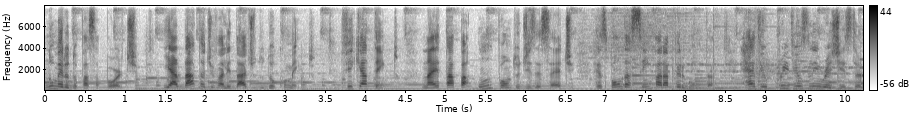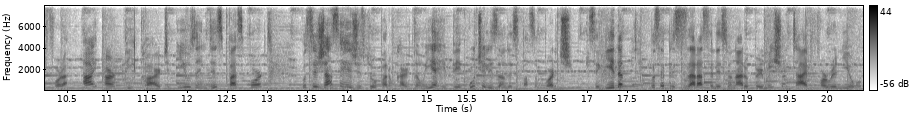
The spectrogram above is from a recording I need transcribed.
número do passaporte e a data de validade do documento. Fique atento, na etapa 1.17, responda sim para a pergunta Have you previously registered for an IRP card using this passport? Você já se registrou para um cartão IRP utilizando esse passaporte? Em seguida, você precisará selecionar o Permission Type for Renewal,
